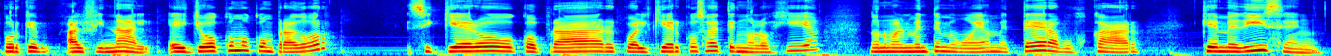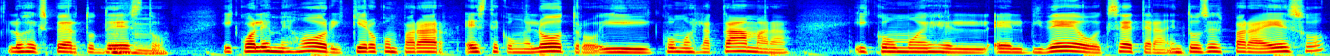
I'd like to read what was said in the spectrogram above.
Porque al final, eh, yo como comprador, si quiero comprar cualquier cosa de tecnología, normalmente me voy a meter a buscar qué me dicen los expertos de esto y cuál es mejor y quiero comparar este con el otro y cómo es la cámara y cómo es el, el video, etcétera. Entonces, para eso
